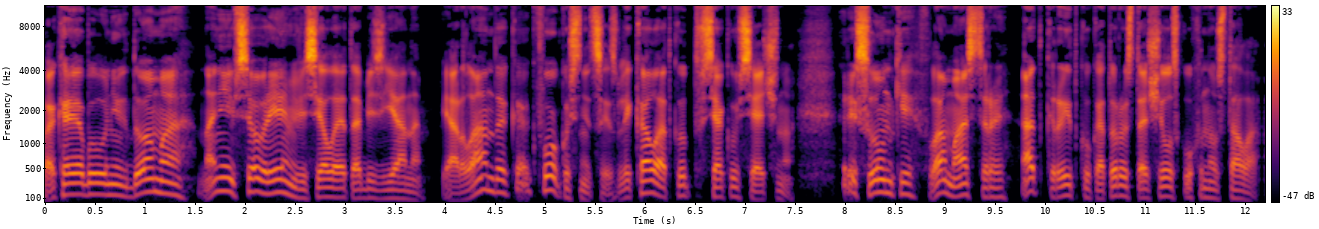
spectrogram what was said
Пока я был у них дома, на ней все время висела эта обезьяна, и Орландо, как фокусница, извлекала откуда-то всякую всячину. Рисунки, фломастеры, открытку, которую стащила с кухонного стола.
